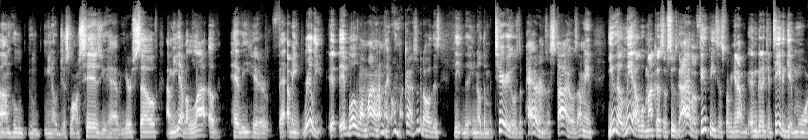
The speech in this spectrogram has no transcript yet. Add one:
um, who who you know just launched his. You have yourself. I mean, you have a lot of heavy hitter. Fa- I mean, really, it, it blows my mind. When I'm like, oh my gosh, look at all this. The, the you know the materials, the patterns, the styles. I mean, you helped me out with my custom suits. I have a few pieces from you know. I'm going to continue to get more.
